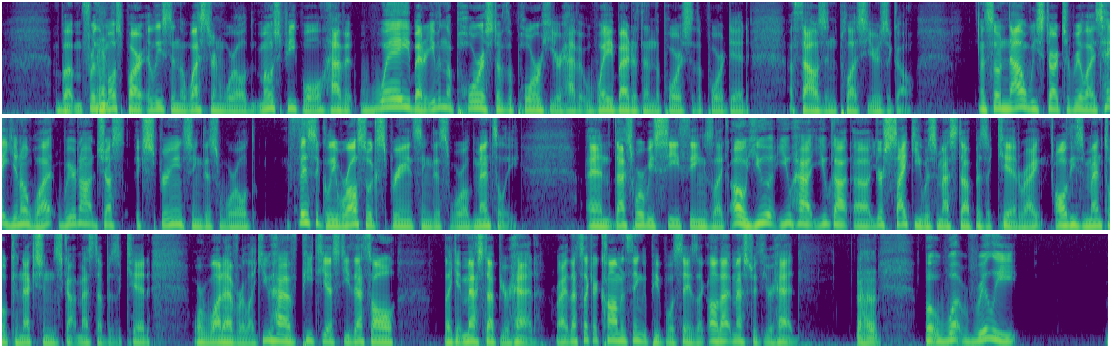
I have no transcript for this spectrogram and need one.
But for the most part, at least in the Western world, most people have it way better. Even the poorest of the poor here have it way better than the poorest of the poor did a thousand plus years ago. And so now we start to realize hey, you know what? We're not just experiencing this world physically, we're also experiencing this world mentally. And that's where we see things like, oh, you you had you got uh, your psyche was messed up as a kid, right? All these mental connections got messed up as a kid or whatever. Like you have PTSD, that's all like it messed up your head, right? That's like a common thing that people will say is like, oh, that messed with your head. Uh-huh. But what really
